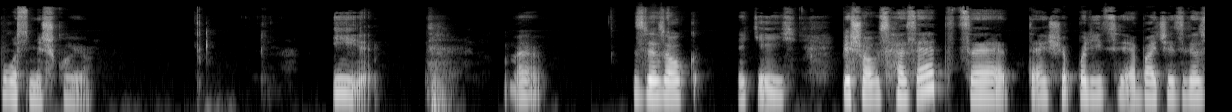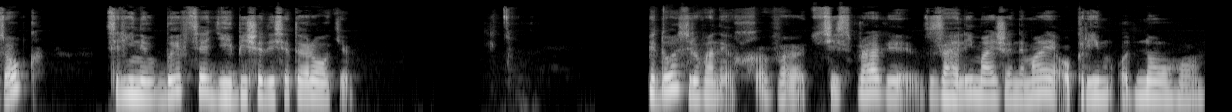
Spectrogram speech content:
посмішкою. І е, зв'язок, який пішов з газет, це те, що поліція бачить зв'язок. Серійний вбивця діє більше 10 років. Підозрюваних в цій справі взагалі майже немає, окрім одного.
